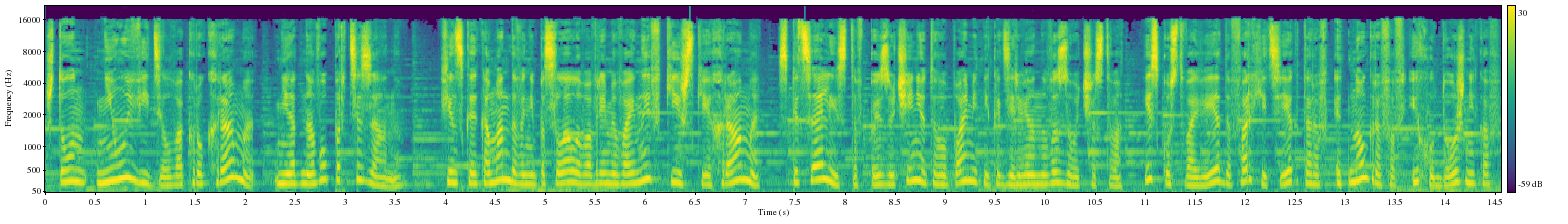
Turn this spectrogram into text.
что он не увидел вокруг храма ни одного партизана. Финское командование посылало во время войны в кишские храмы специалистов по изучению этого памятника деревянного зодчества, искусствоведов, архитекторов, этнографов и художников.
